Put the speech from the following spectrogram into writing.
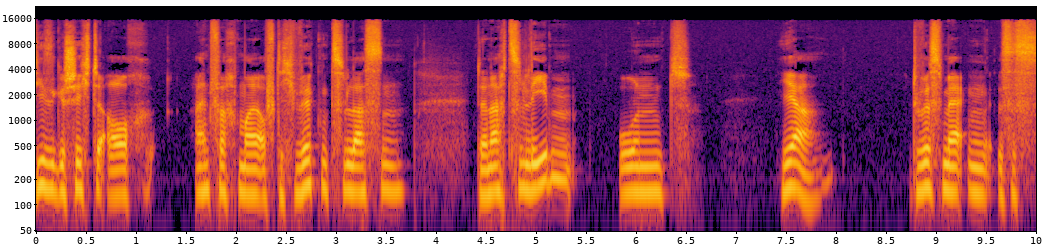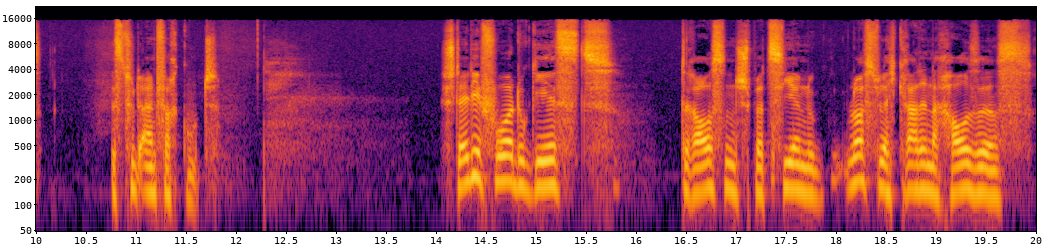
diese Geschichte auch einfach mal auf dich wirken zu lassen, danach zu leben und ja, du wirst merken, es ist, es tut einfach gut. Stell dir vor, du gehst draußen spazieren, du läufst vielleicht gerade nach Hause, es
